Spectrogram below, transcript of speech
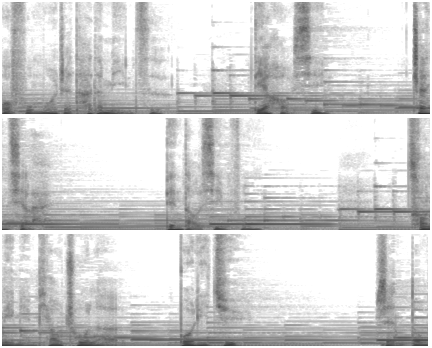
我抚摸着他的名字，叠好信，站起来，颠倒信封，从里面飘出了玻璃锯、忍冬。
